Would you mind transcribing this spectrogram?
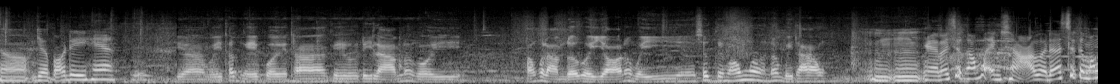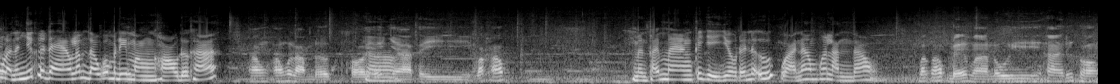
giờ, giờ bỏ đi ha. Thì, à, vì thất nghiệp rồi người ta kêu đi làm đó rồi không có làm được vì giò nó bị sức cái móng á, nó bị đau ừ, ừ. nghe nói sức ống em sợ rồi đó. Sức cái móng là nó nhức nó đau lắm. Đâu có mà đi mần hồ được hả? Không không có làm được. Rồi Ờ. ở nhà thì bắt ốc. Mình phải mang cái gì vô để nó ướt hoài nó không có lành đâu. Bắt ốc để mà nuôi hai đứa con.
